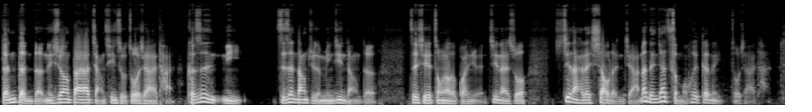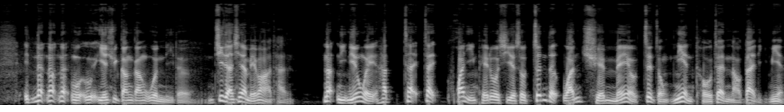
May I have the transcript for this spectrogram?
等等的，你希望大家讲清楚，坐下来谈。可是你执政当局的民进党的这些重要的官员，竟然说，竟然还在笑人家，那人家怎么会跟你坐下来谈？欸，那那那我我延续刚刚问你的，既然现在没办法谈。那你你认为他在在欢迎裴洛西的时候，真的完全没有这种念头在脑袋里面，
